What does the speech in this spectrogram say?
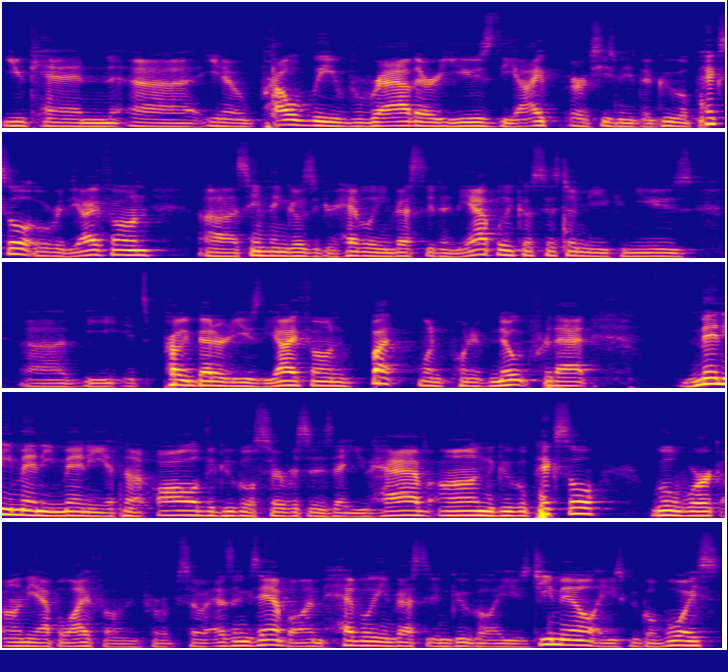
you can, uh, you know, probably rather use the i or excuse me, the Google Pixel over the iPhone. Uh, same thing goes if you're heavily invested in the Apple ecosystem. You can use uh, the. It's probably better to use the iPhone. But one point of note for that: many, many, many, if not all, of the Google services that you have on the Google Pixel will work on the Apple iPhone. So as an example, I'm heavily invested in Google. I use Gmail, I use Google Voice,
